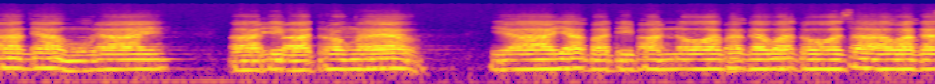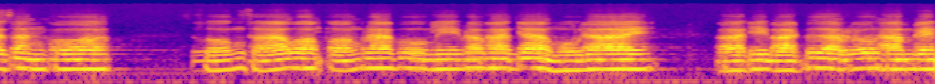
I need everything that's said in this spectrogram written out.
ภาคเจ้าหมู่ใดปฏิบัติตรงแล้วยายาปฏิปันโนภะคะวะโตสาวกสังโฆสงสาวกของพระผู้มีพระภาคเจ้าหมู่ใด ปฏิบัติเพื่อรู้ธรรมเป็น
